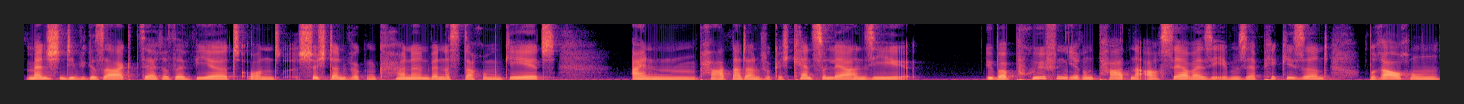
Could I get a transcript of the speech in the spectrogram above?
Menschen, die, wie gesagt, sehr reserviert und schüchtern wirken können, wenn es darum geht, einen Partner dann wirklich kennenzulernen. Sie überprüfen ihren Partner auch sehr, weil sie eben sehr picky sind, brauchen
